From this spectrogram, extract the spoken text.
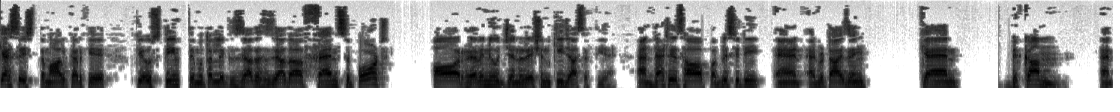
کیسے استعمال کر کے کہ اس ٹیم سے متعلق زیادہ سے زیادہ فین سپورٹ اور ریونیو جنریشن کی جا سکتی ہے and that is how publicity and advertising can become and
